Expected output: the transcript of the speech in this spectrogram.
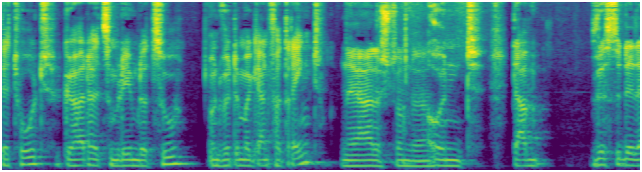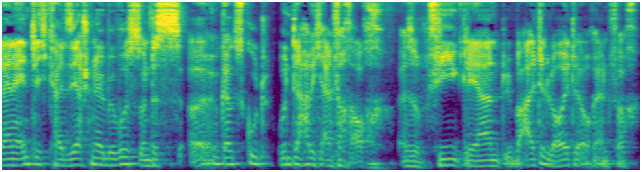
der Tod gehört halt zum Leben dazu und wird immer gern verdrängt Ja, das stimmt, ja. und da wirst du dir deiner Endlichkeit sehr schnell bewusst und das ist äh, ganz gut. Und da habe ich einfach auch also viel gelernt über alte Leute auch einfach.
